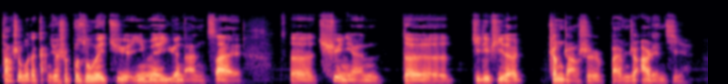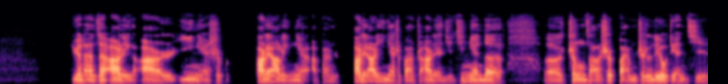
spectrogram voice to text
当时我的感觉是不足为惧，因为越南在。呃，去年的 GDP 的增长是百分之二点几，越南在二零二一年是二零二零年二百分之二零二一年是百分之二点几，今年的呃增长是百分之六点几，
